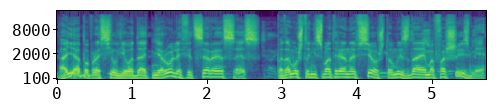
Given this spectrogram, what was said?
а я попросил его дать мне роль офицера СС, потому что, несмотря на все, что мы знаем о фашизме,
